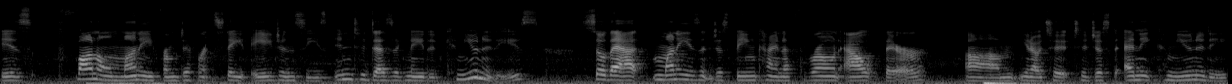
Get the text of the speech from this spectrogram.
is funnel money from different state agencies into designated communities so that money isn't just being kind of thrown out there um, you know, to, to just any community.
